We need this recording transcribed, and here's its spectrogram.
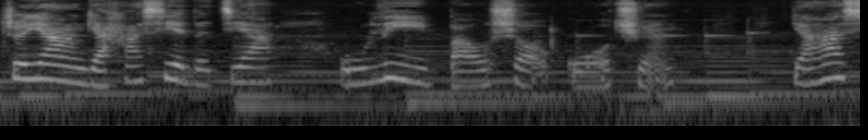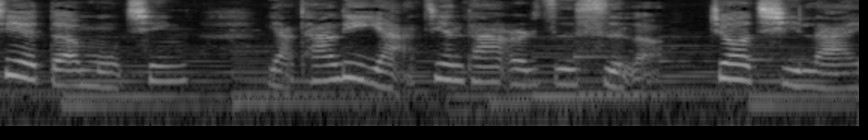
这样亚哈谢的家无力保守国权。亚哈谢的母亲亚他利雅见他儿子死了，就起来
